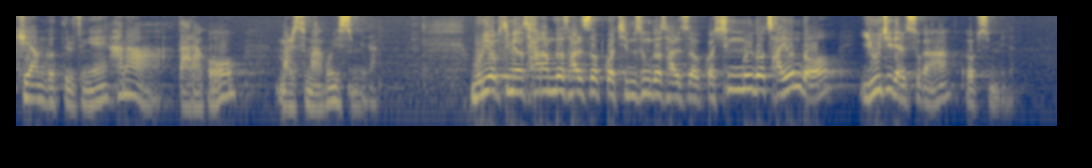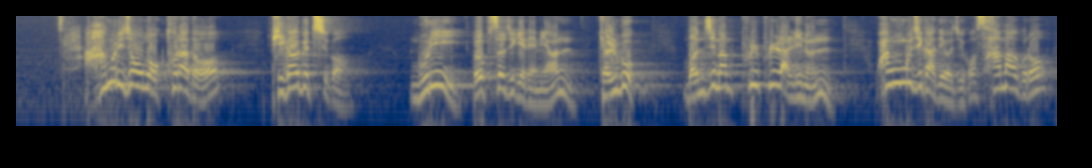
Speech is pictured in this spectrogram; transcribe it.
귀한 것들 중에 하나다라고 말씀하고 있습니다. 물이 없으면 사람도 살 수 없고 짐승도 살 수 없고 식물도 자연도 유지될 수가 없습니다. 아무리 좋은 옥토라도 비가 그치고 물이 없어지게 되면 결국 먼지만 풀풀 날리는 황무지가 되어지고 사막으로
